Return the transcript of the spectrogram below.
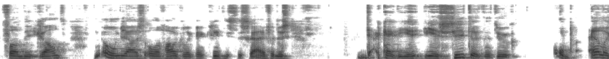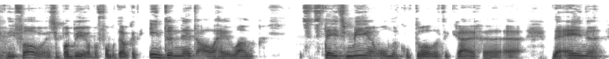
van die krant. Om juist onafhankelijk en kritisch te schrijven. Dus kijk, je, je ziet het natuurlijk op elk niveau. En ze proberen bijvoorbeeld ook het internet al heel lang steeds meer onder controle te krijgen. Uh, de ene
